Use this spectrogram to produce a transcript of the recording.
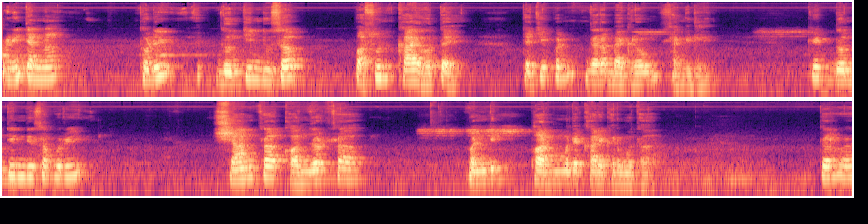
आणि त्यांना थोडी दोन तीन दिवसापासून काय होतं आहे त्याची पण जरा बॅकग्राऊंड सांगितली. की दोन तीन दिवसापूर्वी शानचा कॉन्झर्टचा पंडित फार्ममध्ये कार्यक्रम होता. तर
